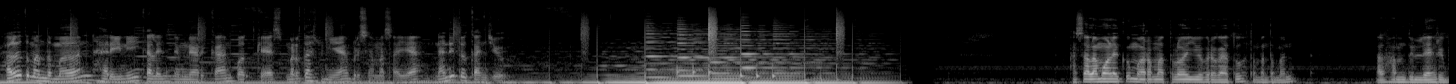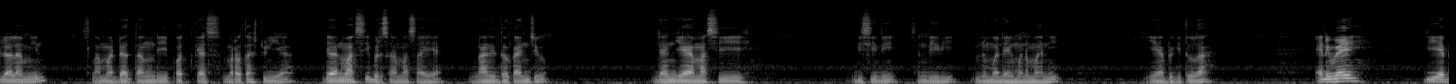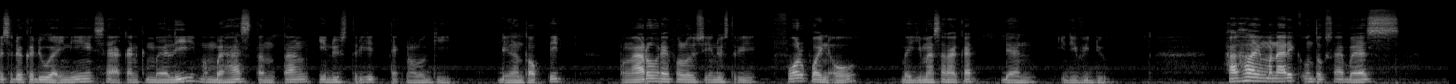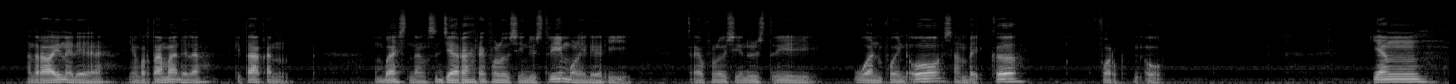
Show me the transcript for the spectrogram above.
Halo teman-teman, hari ini kalian sedang mendengarkan podcast Mertas Dunia bersama saya, Nandito Kanjo. Assalamualaikum warahmatullahi wabarakatuh teman-teman. Alhamdulillahirrahmanirrahim Selamat datang di podcast Meretas Dunia Dan masih bersama saya, Nandito Kanjo. Dan ya masih di sini sendiri, belum ada yang menemani. Ya begitulah. Anyway, di episode kedua ini saya akan kembali membahas tentang industri teknologi dengan topik pengaruh revolusi industri 4.0 bagi masyarakat dan individu. Hal-hal yang menarik untuk saya bahas antara lain ada yang pertama adalah kita akan membahas tentang sejarah revolusi industri mulai dari revolusi industri 1.0 sampai ke 4.0. Yang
